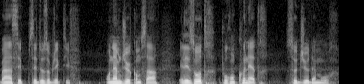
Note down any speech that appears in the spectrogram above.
ben c'est ces deux objectifs. On aime Dieu comme ça, et les autres pourront connaître ce Dieu d'amour.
